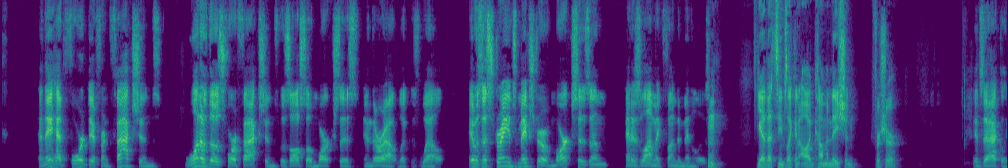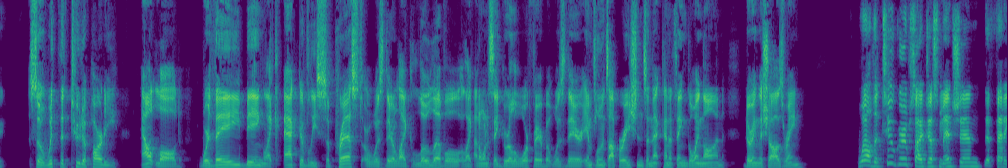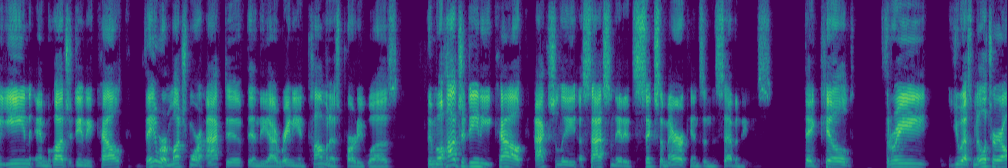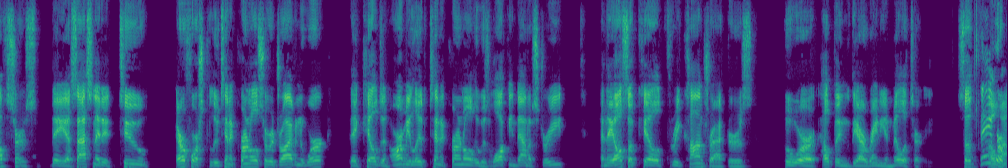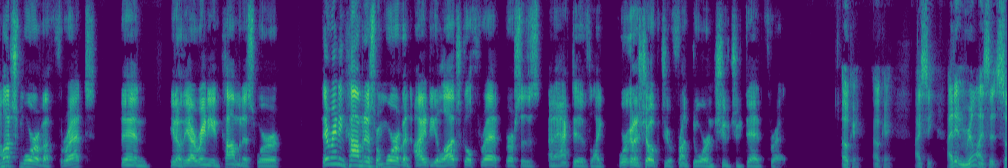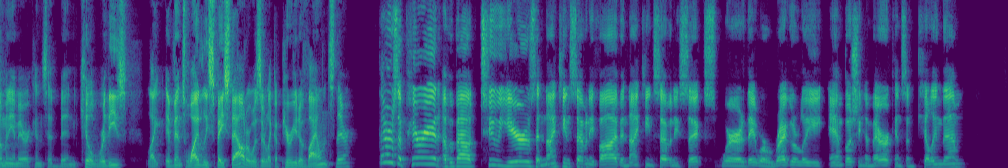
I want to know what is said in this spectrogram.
and they had four different factions. One of those four factions was also Marxist in their outlook as well. It was a strange mixture of Marxism and Islamic fundamentalism. Hmm. Yeah, that seems like an odd combination for sure. Exactly. So, with the Tudeh party outlawed, were they being like actively suppressed or was there like low level like i don't want to say guerrilla warfare but was there influence operations and that kind of thing going on during the shah's reign? Well the two groups i just mentioned the fedayeen and mujahideen khalq they were much more active than the iranian communist party was. The mujahideen khalq actually assassinated six americans in the 70s they killed three u.s military officers. They assassinated two Air Force lieutenant colonels who were driving to work. They killed an Army lieutenant colonel who was walking down a street. And they also killed three contractors who were helping the Iranian military. So they oh, were wow. much more of a threat than, you know, the Iranian communists were. The Iranian communists were more of an ideological threat versus an active, like, we're going to show up to your front door and shoot you dead threat. Okay. Okay. I see. I didn't realize that so many Americans had been killed. Were these like events widely spaced out, or was there like a period of violence there? There's a period of about two years in 1975 and 1976 where they were regularly ambushing Americans and killing them.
